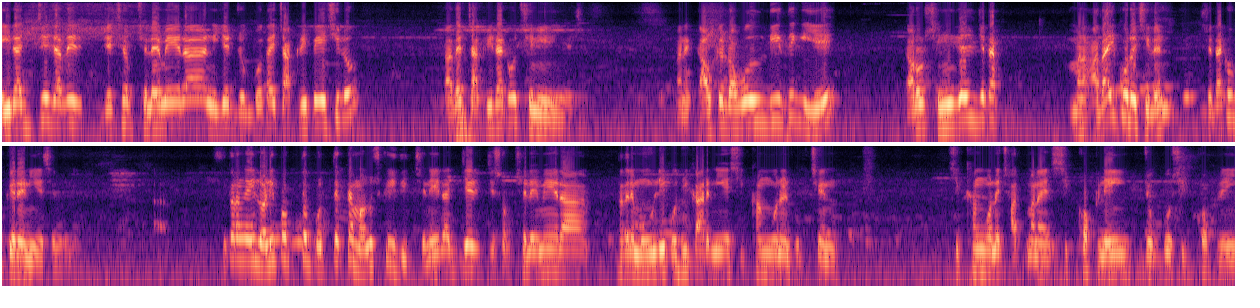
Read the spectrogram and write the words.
এই রাজ্যে যাদের যেসব ছেলেমেয়েরা নিজের যোগ্যতায় চাকরি পেয়েছিল, তাদের চাকরিটাকেও ছিনিয়ে নিয়েছে। মানে কাউকে ডবল দিতে গিয়ে কারোর সিঙ্গেল যেটা মানে আদায় করেছিলেন, সেটাকেও কেড়ে নিয়েছেন উনি। সুতরাং এই ললিপপ তো প্রত্যেকটা মানুষকেই দিচ্ছেন। এই রাজ্যের যেসব ছেলেমেয়েরা তাদের মৌলিক অধিকার নিয়ে শিক্ষাঙ্গনে ঢুকছেন, শিক্ষাঙ্গনে ছাত্র মানে শিক্ষক নেই, যোগ্য শিক্ষক নেই,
